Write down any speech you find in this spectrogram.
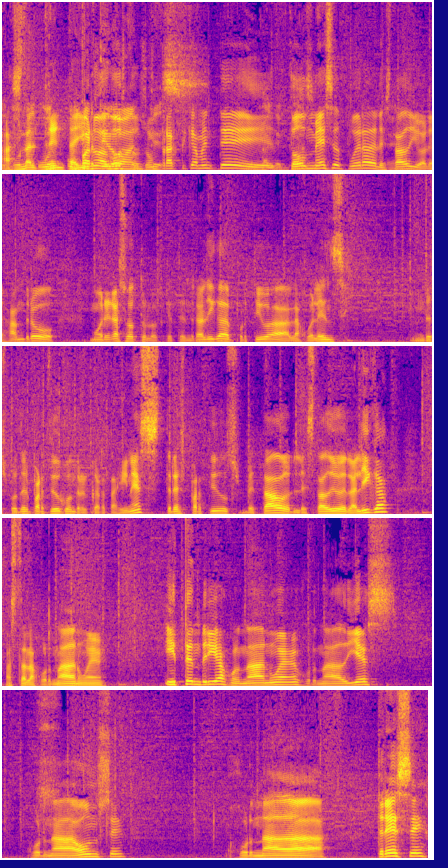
Hasta el un- un 31 de agosto. Son prácticamente dos meses fuera del estadio. Alejandro Morera Soto, los que tendrá Liga Deportiva Alajuelense. Después del partido contra el Cartaginés, tres partidos vetados del estadio de la Liga hasta la jornada 9. Y tendría jornada 9, jornada 10, jornada 11, jornada 13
